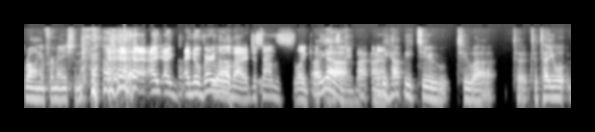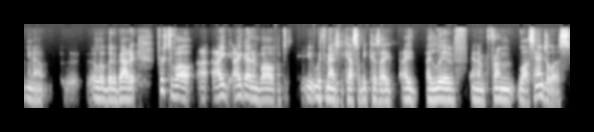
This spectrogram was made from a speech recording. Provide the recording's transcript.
wrong information there. I, I, I know very yeah. little about it. it. just sounds like uh, yeah. I, would be happy to to uh, to to tell you what you know a little bit about it. First of all, I I got involved with Magic Castle because I I, I live and I'm from Los Angeles,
